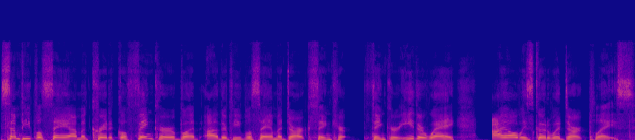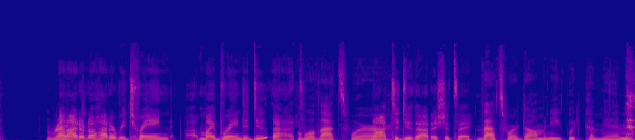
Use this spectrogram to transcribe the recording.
some people say I'm a critical thinker, but other people say I'm a dark thinker thinker. Either way, I always go to a dark place. Right. And I don't know how to retrain uh, my brain to do that. Well, that's where Not to do that, I should say. that's where Dominique would come in.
